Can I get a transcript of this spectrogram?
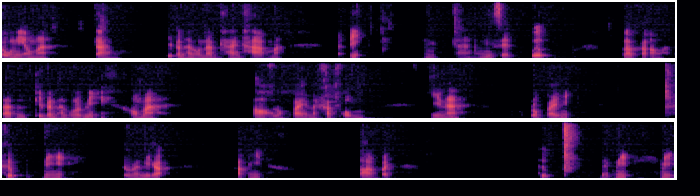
ตรงนี้ออกมากางที่เป็นถนนด้านข้างขาออกมา แบบนี้กางตรงนี้เสร็จปุ๊บเราก็เอาด้านที่เป็นถนนแบบนี้เอามาต่อลงไปนะครับผมนี่นะลงไปนี้คึบอย่างนี้ตรงนั้นนี่ก็พับนี้ต่อลงไปคึบแบบนี้นี่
